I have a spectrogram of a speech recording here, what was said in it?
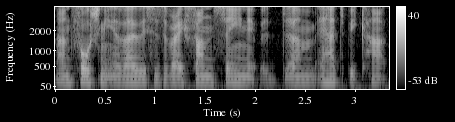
unfortunately, although this is a very fun scene, it, um, it had to be cut.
